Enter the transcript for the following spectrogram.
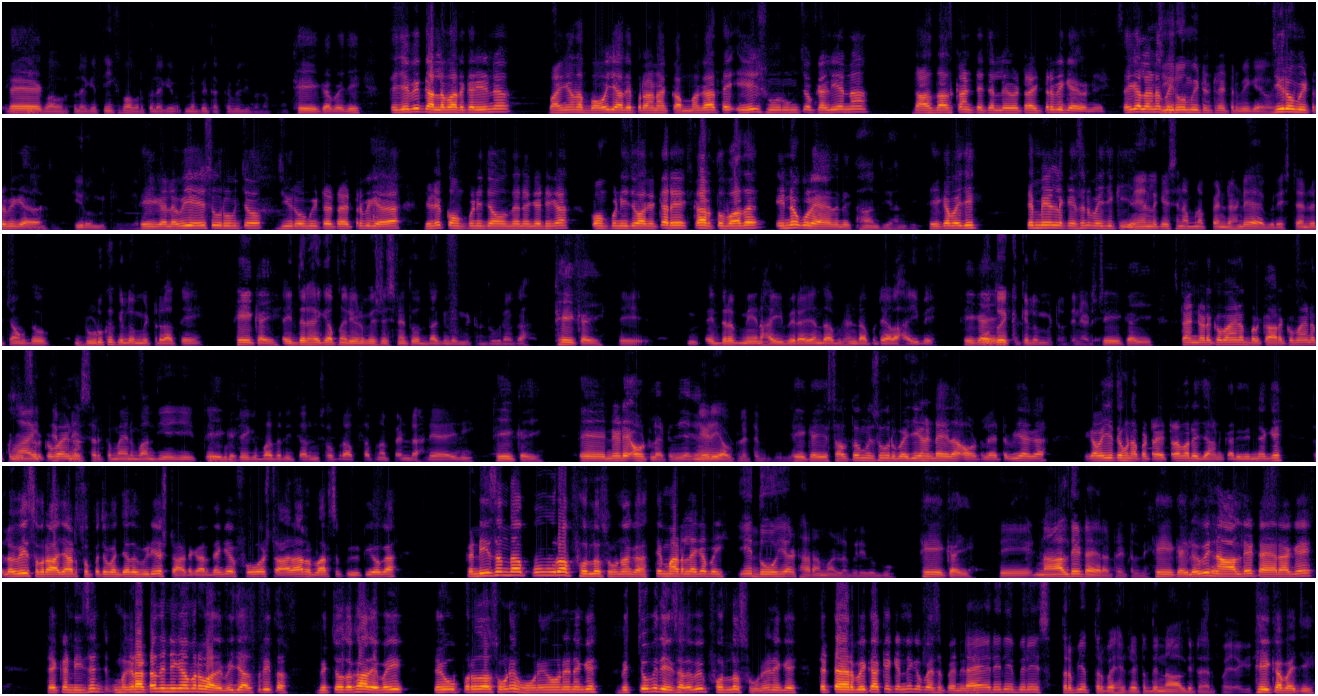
ਤੇ- 30 ਪਾਵਰ ਤੋਂ ਲੈ ਕੇ 30 ਪਾਵਰ ਤੋਂ ਲੈ ਕੇ 90 ਤੱਕ ਅਵੇਲੇਬਲ ਆਪਣੇ ਠੀਕ ਆ ਬਾਈ ਜੀ। ਤੇ ਜੇ ਵੀ ਗੱਲਬਾਤ ਕਰੀਏ ਨਾ ਬਾਈਆਂ ਦਾ ਬਹੁਤ ਜ਼ਿਆਦਾ ਪੁਰਾਣਾ ਕੰਮ ਹੈਗਾ ਤੇ ਇਹ ਸ਼ੋਰੂਮ ਚੋਂ ਕਹ ਲਈਏ ਨਾ 10-10 ਘੰਟੇ ਚੱਲੇ ਹੋਏ ਟਰੈਕਟਰ ਵੀ ਗਏ ਹੋਏ ਨੇ। ਸਹੀ ਗੱਲ ਹੈ ਨਾ ਬਾਈ? 0 ਮੀਟਰ ਟਰੈਕਟਰ ਵੀ ਗਏ ਹੋਏ 0 ਮੀਟਰ ਵੀ ਹੋਇਆ। 0 ਮੀਟਰ ਠੀਕ ਹੈ ਲੈ ਬਈ ਇਹ ਸ਼ੋਰੂਮ ਚੋਂ 0 ਮੀਟਰ ਟਰੈਕਟਰ ਵੀ ਗਿਆ। ਜਿਹੜੇ ਕੰਪਨੀ ਚ ਆਉਂਦੇ ਨੇਗੇ ਠੀਕ ਆ? ਕੰਪਨੀ ਚੋਂ ਆ ਕੇ ਘਰੇ ਘਰ ਤੋਂ ਬਾਅਦ ਇਹਨਾਂ ਕੋਲੇ ਆ ਜਾਂਦੇ ਨੇ। ਹਾਂਜੀ ਹਾਂਜੀ। ਠੀਕ ਆ ਬਾਈ ਜੀ। ਤੇ ਮੇਨ ਲੋਕੇਸ਼ਨ ਬਾਈ ਜੀ ਕੀ ਹੈ? ਮੇਨ ਲੋਕੇਸ਼ਨ ਆਪਣਾ ਪਿੰਡ ਹੰਡਿਆਇਆ ਵੀਰੇ ਸਟੈਂਡਰਡ ਚੌਂਕ ਤੋਂ 1.5 ਕਿਲੋਮੀਟਰ ਆ ਤੇ ਠੀਕ ਹੈ ਜੀ। ਇੱਧਰ ਹੈਗਾ ਆਪਣੇ ਰੇਲਵੇ ਸਟੇਸ਼ਨ ਤੋਂ ਅੱਧਾ ਕਿਲੋਮੀਟਰ ਦੂਰ ਹੈਗਾ। ਠੀਕ ਹੈ ਜੀ। ਤੇ ਇੱਧਰ ਮੇਨ ਹਾਈਵੇ ਰਹਿ ਜਾਂਦਾ ਬਠਿੰਡਾ ਪਟਿਆਲਾ ਹਾਈਵੇ ਠੀਕ ਹੈ ਉਹ ਤੋਂ ਜੀ। 1 ਕਿਲੋਮੀਟਰ ਦੇ ਨੇੜੇ। ਠੀਕ ਹੈ ਜੀ। ਸਟੈਂਡਰਡ ਕਬਾਇਨ ਬਲਕਾਰ ਪਲੇਸਰ ਇੱਥੇ ਕਬਾਇਨ ਪਲੇਸਰ ਕਮੈਨ ਬੰਦੀ ਹੈ ਜੀ ਤੇ। ਗੁਰੂ ਤੇਗ ਬਹਾਦਰ ਚਰਨ ਛੋਹ ਪ੍ਰਾਪਤ ਆਪਣਾ ਪਿੰਡ ਹੰਡਿਆਇਆ ਜੀ। ਠੀਕ ਹੈ ਜੀ। ਤੇ ਨੇੜੇ ਆਊਟਲੈਟ ਵੀ ਹੈਗਾ। ਨੇੜੇ ਆਊਟਲੈਟ ਵੀ ਠੀਕ ਹੈ ਜੀ। ਸਭ ਤੋਂ ਮਸ਼ਹੂਰ ਬਾਈ ਜੀ ਹੰਡਾਏ ਦਾ ਆਊਟਲੈਟ ਵੀ ਹੈਗਾ। ਠੀਕ ਹੈ ਬਾਈ ਜੀ ਤੇ ਹੁਣ ਆਪਾਂ ਟਰੈਕਟਰਾਂ ਬਾਰੇ ਜਾਣਕਾਰੀ ਦਿੰਨੇਗੇ ਤੇ ਲੋ ਵੀ ਸਵਰਾਜ 855 ਤੋਂ ਵੀਡੀਓ ਸਟਾਰਟ ਕਰ ਦਿਆਂਗੇ 4 ਸਟਾਰ ਆ ਰਿਵਰਸ ਪੀਟੀ ਹੋਗਾ ਕੰਡੀਸ਼ਨ ਦਾ ਪੂਰਾ ਫੁੱਲ ਸੋਹਣਾਗਾ ਤੇ ਮਾਡਲ ਹੈਗਾ ਬਾਈ? ਇਹ 2018 ਮਾਡਲ ਆ ਵੀਰੇ ਬੱਬੂ। ਠੀਕ ਹੈ ਜੀ। ਤੇ ਨਾਲ ਦੇ ਟਾਇਰ ਆ ਟਰੈਕਟਰ ਦੇ। ਠੀਕ ਹੈ ਜੀ। ਲੋ ਵੀ ਨਾਲ ਦੇ ਟਾਇਰ ਆਗੇ ਤੇ ਕੰਡੀਸ਼ਨ ਮਗਰਾਟਾ ਦੀ ਨਿਗਾਹ ਮਰਵਾ ਦੇ ਬਈ ਜਸਪ੍ਰੀਤ। ਵਿੱਚੋਂ ਦਿਖਾ ਦੇ ਬਈ। ਤੇ ਉੱਪਰੋਂ ਦਾ ਸੋਹਣੇ ਹੋਣੇ ਹੋਣੇ ਨੇਗੇ। ਵਿੱਚੋਂ ਵੀ ਦੇਖ ਸਕਦੇ ਹੋ ਵੀ ਫੁੱਲ ਸੋਹਣੇ ਨੇਗੇ। ਤੇ ਟਾਇਰ ਬਈ ਕਾਕੇ ਕਿੰਨੇ ਕ ਪੈਸੇ ਪੈਣੇ ਨੇ ਟਾਇਰ ਇਹਦੇ ਵੀਰੇ 70 75 ਪੈਸੇ ਟਰੈਕਟਰ ਦੇ ਨਾਲ ਦੇ ਟਾਇਰ ਪਏ ਹੈਗੇ। ਠੀਕ ਆ ਬਾਈ ਜੀ।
